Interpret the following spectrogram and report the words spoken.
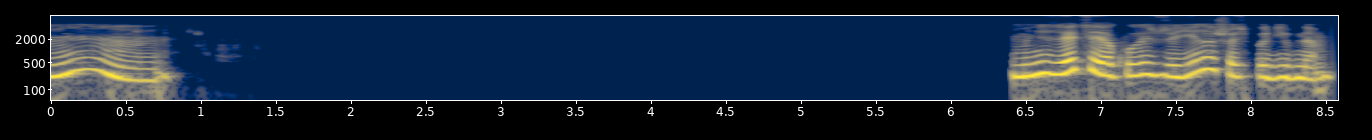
М. Мені здається, я колись вже їла щось подібне.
